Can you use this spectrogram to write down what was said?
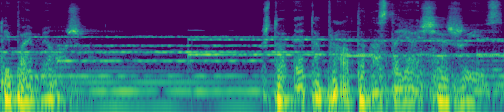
Ты поймешь, что это правда настоящая жизнь.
